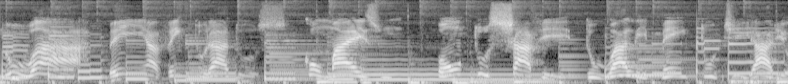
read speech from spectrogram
No ar, bem-aventurados, com mais um ponto-chave do alimento diário.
